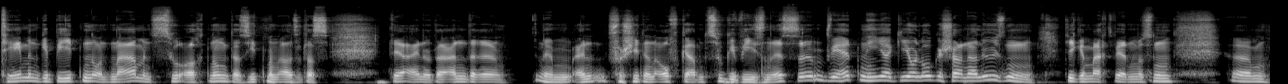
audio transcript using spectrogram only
Themengebieten und Namenszuordnung. Da sieht man also, dass der ein oder andere ähm, verschiedenen Aufgaben zugewiesen ist. Ähm, wir hätten hier geologische Analysen, die gemacht werden müssen. Ähm,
